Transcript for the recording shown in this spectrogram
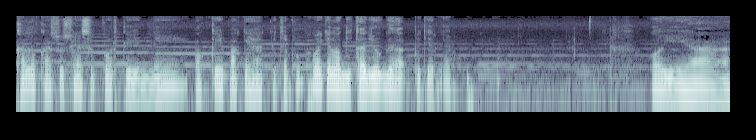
Kalau kasusnya seperti ini oke okay, pakai hati. Coba pakai logika juga pikirnya. Oh iya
